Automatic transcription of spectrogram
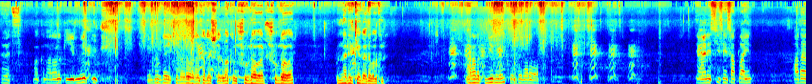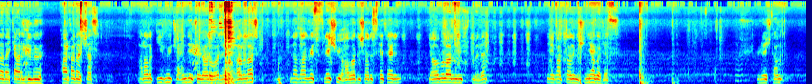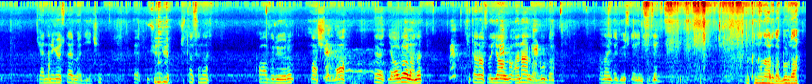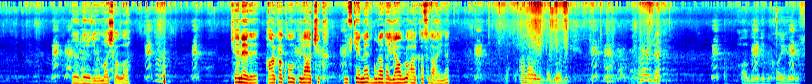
Evet. Bakın Aralık 23. Şimdi burada erkek arı var arkadaşlar. Bakın şurada var. Şurada var. Bunlar erkek arı bakın. Aralık 23 erkek arı var. Yani siz hesaplayın. Adana'daki arıcılığı arkadaşlar. Aralık 23 ayında erkek arı var. Evet, arılar biraz agresifleşiyor. Hava dışarı seterin yavrularını üşütmeden direkt aktarım işini yapacağız. Güneş tam kendini göstermediği için. Evet, üçüncü çıtasını kaldırıyorum. Maşallah. Evet, yavru alanı. İki tarafı yavru. Anar da burada. Anayı da göstereyim size. Bakın anar da burada. Gördüğünüz gibi maşallah. Kemeri, arka komple açık. Üst kemer burada yavru arkası da aynı. Anarımızı da gördük. Çok güzel. Olduğu gibi koyuyoruz.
